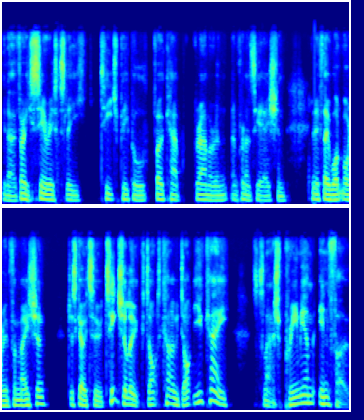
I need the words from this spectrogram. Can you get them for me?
you know, very seriously teach people vocab, grammar, and, and pronunciation. And if they want more information, just go to teacherluke.co.uk slash premium info.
